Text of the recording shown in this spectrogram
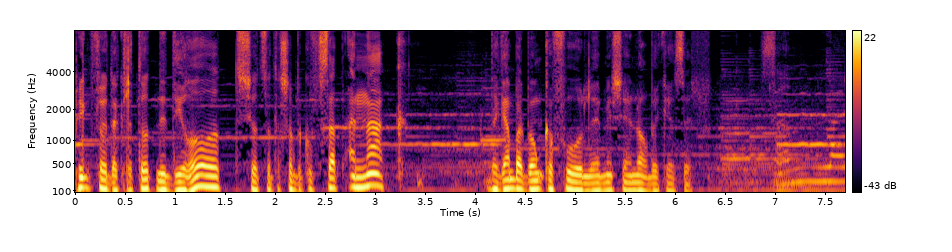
פינק פלויד הקלטות נדירות שיוצאות עכשיו בקופסת ענק וגם באלבום כפול למי שאין לו הרבה כסף. Sunlight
